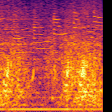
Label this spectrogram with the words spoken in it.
Gracias.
